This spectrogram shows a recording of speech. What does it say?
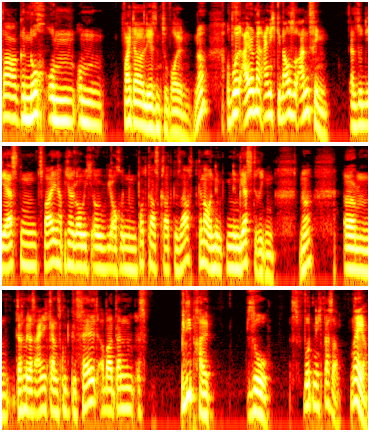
war genug, um, um weiterlesen zu wollen. Ne? Obwohl Iron Man eigentlich genauso anfing. Also die ersten zwei habe ich ja, glaube ich, irgendwie auch in einem Podcast gerade gesagt. Genau, in dem, in dem gestrigen. Ne? Ähm, dass mir das eigentlich ganz gut gefällt, aber dann, es blieb halt so. Es wurde nicht besser. Naja,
